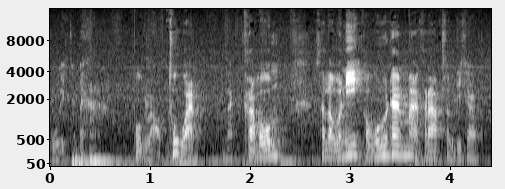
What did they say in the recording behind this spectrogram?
กุยจะไปหาพวกเราทุกวันนะครับผมสำหรับวันนี้ขอบคุณทุกท่านมากครับ สวัสดีครับ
